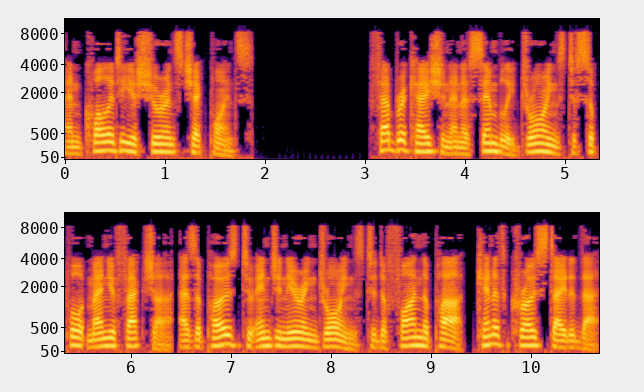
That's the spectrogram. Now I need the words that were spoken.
and quality assurance checkpoints. Fabrication and assembly drawings to support manufacture as opposed to engineering drawings to define the part. Kenneth Crow stated that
